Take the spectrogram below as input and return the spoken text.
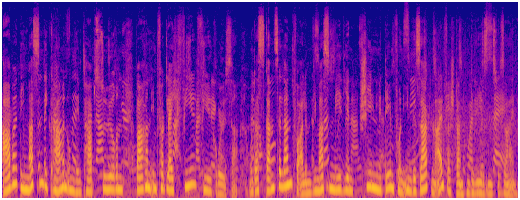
Aber die Massen, die kamen, um den Papst zu hören, waren im Vergleich viel, viel größer. Und das ganze Land, vor allem die Massenmedien, schienen mit dem von ihm Gesagten einverstanden gewesen zu sein.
